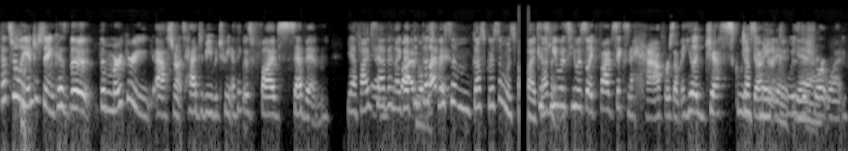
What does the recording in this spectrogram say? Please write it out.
that's really interesting. Because the the Mercury astronauts had to be between I think it was five seven. Yeah five and seven. Like I think Gus 5'11". Grissom. Gus Grissom was five Because seven. he was he was like five six and a half or something. He like just squeaked Just under. made 'cause it, He was yeah. the short one.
